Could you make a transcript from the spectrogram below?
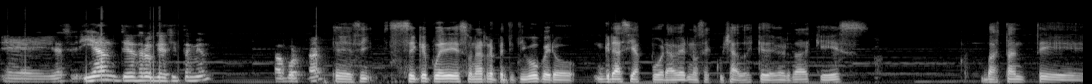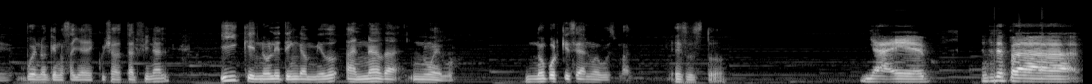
Eh, gracias. Ian, ¿tienes algo que decir también? ¿Aportar? Eh, sí, sé que puede sonar repetitivo, pero gracias por habernos escuchado. Es que de verdad que es bastante bueno que nos hayan escuchado hasta el final y que no le tengan miedo a nada nuevo. No porque sea nuevo es malo. Eso es todo. Ya, eh, entonces para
